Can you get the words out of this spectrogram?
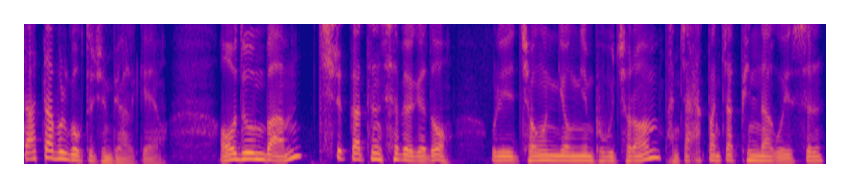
따따불곡도 준비할게요. 어두운 밤 칠흑 같은 새벽에도 우리 정은경님 부부처럼 반짝반짝 빛나고 있을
